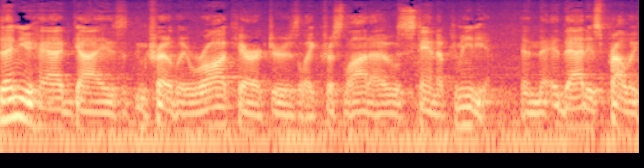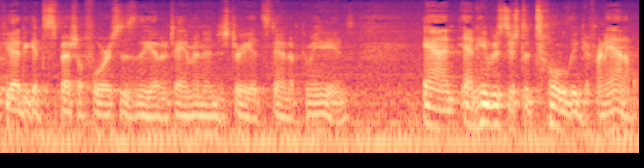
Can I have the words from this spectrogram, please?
Then you had guys, incredibly raw characters like Chris Latta, who's a stand-up comedian, and th- that is probably if you had to get to special forces of the entertainment industry, it's stand-up comedians, and and he was just a totally different animal,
